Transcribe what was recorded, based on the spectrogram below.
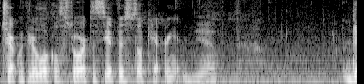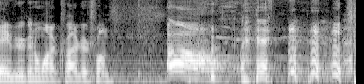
check with your local store to see if they're still carrying it. Yeah. Dave, you're gonna want to try this one.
